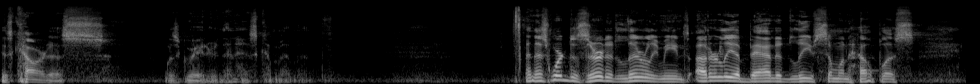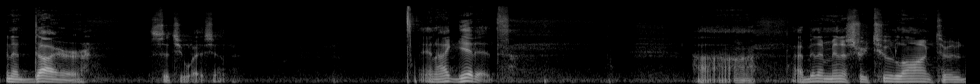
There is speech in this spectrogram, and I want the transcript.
His cowardice was greater than his commitment. And this word deserted literally means utterly abandoned, leave someone helpless in a dire situation. And I get it. Uh, I've been in ministry too long to.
